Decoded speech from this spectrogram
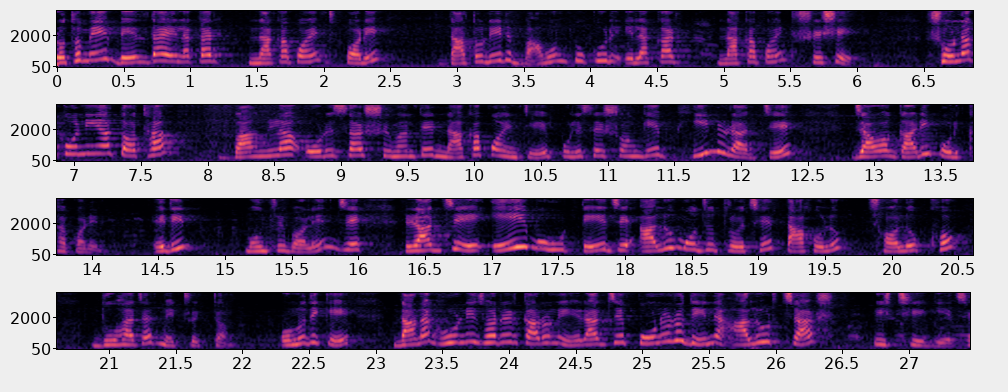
প্রথমে বেলদা এলাকার নাকা পয়েন্ট, পরে দাঁতনের বামনপুকুর এলাকার নাকা পয়েন্ট শেষে সোনাকনিয়া তথা বাংলা ওড়িশার সীমান্তের নাকা পয়েন্টে পুলিশের সঙ্গে ভিন রাজ্যে যাওয়া গাড়ি পরীক্ষা করেন। এদিন মন্ত্রী বলেন যে, রাজ্যে এই মুহূর্তে যে আলু মজুত রয়েছে তা হলো ছ লক্ষ দু হাজার মেট্রিক টন। অন্যদিকে নানা ঘূর্ণিঝড়ের কারণে রাজ্যে পনেরো দিন আলুর চাষ পিছিয়ে গিয়েছে।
